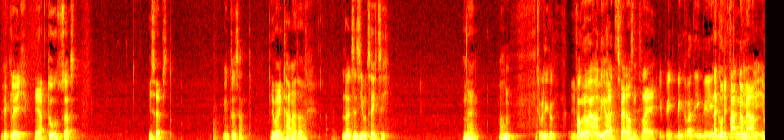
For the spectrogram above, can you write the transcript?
Wirklich? Ja. Du selbst? Ich selbst. Interessant. Ich war in Kanada. 1967. Nein. Warum? Entschuldigung. Ich Fang war- noch mal an, Ich ich glaube jetzt- 2003. Ich bin, bin gerade irgendwie. Na gut, ich fang noch mal an. Ich, ich,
